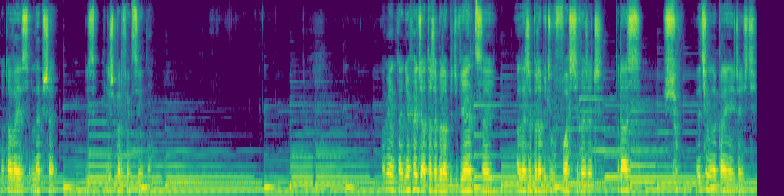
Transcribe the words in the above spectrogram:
gotowe jest lepsze niż, niż perfekcyjne. Pamiętaj, nie chodzi o to, żeby robić więcej, ale żeby robić właściwe rzeczy. Teraz siu, lecimy do kolejnej części.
